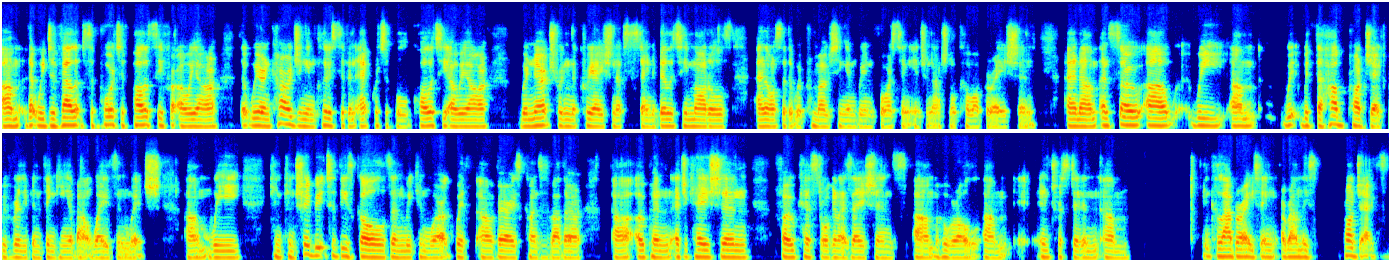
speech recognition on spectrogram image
um, that we develop supportive policy for OER, that we're encouraging inclusive and equitable quality OER, we're nurturing the creation of sustainability models, and also that we're promoting and reinforcing international cooperation. And, um, and so uh, we um, with, with, the Hub project, we've really been thinking about ways in which um, we can contribute to these goals and we can work with uh, various kinds of other uh, open education focused organizations um, who are all um, interested in, um, in collaborating around these projects.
